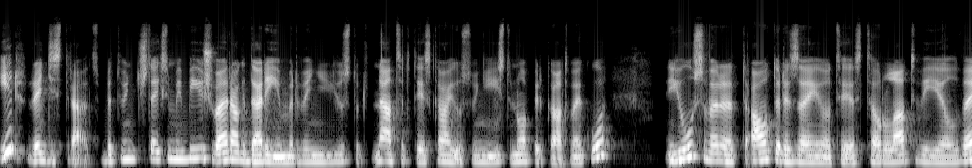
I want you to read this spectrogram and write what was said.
ir reģistrēts, bet viņš, teiksim, ir bijuši vairāk darījumi ar viņu, jūs tur neatceraties, kā jūs viņu īsti nopirkāt vai ko, jūs varat autorizējoties caur Latviju LV,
